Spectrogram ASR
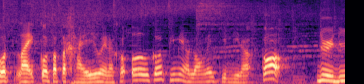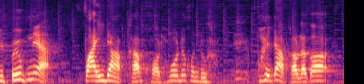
กดไลค์กด subscribe ด้วยนะก็เออก็พี่แมวลองเล่นคลิปนี้แล้วก็อยู่ดีปุ๊บเนี่ยไฟดับครับขอโทษด้วยคนดู ไฟดับครับแล้วก็ส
